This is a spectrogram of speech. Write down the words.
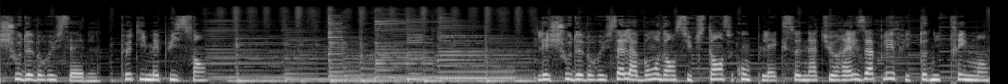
choux de Bruxelles, petits mais puissants. Les choux de Bruxelles abondent en substances complexes naturelles appelées phytonutriments.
